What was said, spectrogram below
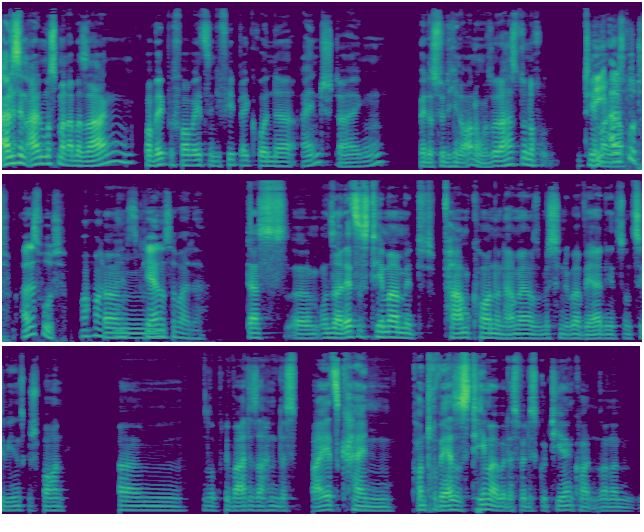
alles in allem muss man aber sagen, vorweg, bevor wir jetzt in die Feedback-Runde einsteigen, wenn das für dich in Ordnung ist. Oder hast du noch ein Thema Nee, alles gehabt? gut, alles gut. Mach mal Ähm, gerne so weiter. dass ähm, unser letztes Thema mit FarmCon, und haben wir ja so ein bisschen über Wehrdienst und Zivildienst gesprochen, ähm, so private Sachen, das war jetzt kein kontroverses Thema, über das wir diskutieren konnten, sondern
